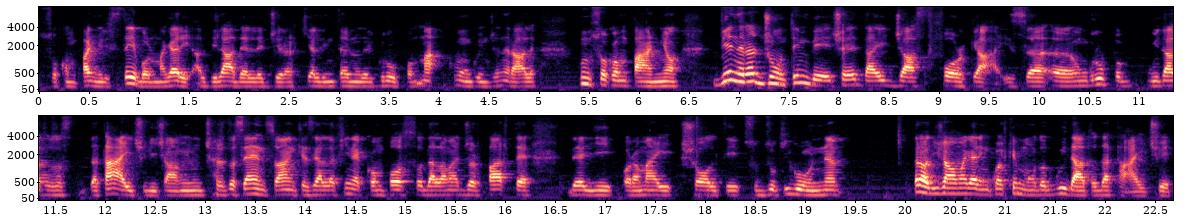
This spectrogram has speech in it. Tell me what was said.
suo compagno di stable, magari al di là delle gerarchie all'interno del gruppo, ma comunque in generale un suo compagno. Viene raggiunto invece dai Just Four Guys, eh, un gruppo guidato da Taichi, diciamo, in un certo senso, anche se alla fine è composto dalla maggior parte degli oramai sciolti Suzuki Gun, però diciamo magari in qualche modo guidato da Taichi,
